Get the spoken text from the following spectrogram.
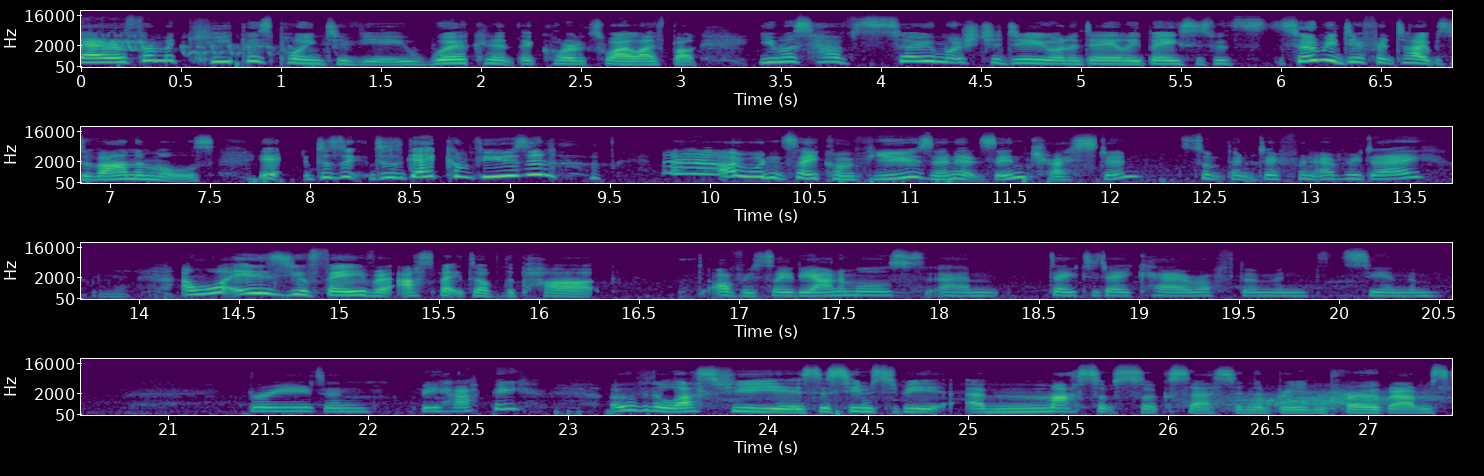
Sarah, from a keeper's point of view, working at the Curraghs Wildlife Park, you must have so much to do on a daily basis with so many different types of animals. It, does it does it get confusing? Uh, I wouldn't say confusing. It's interesting. Something different every day. Yeah. And what is your favourite aspect of the park? Obviously, the animals, day to day care of them, and seeing them breed and be happy over the last few years, there seems to be a massive success in the breeding programs.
